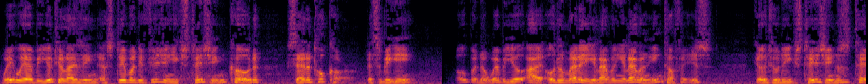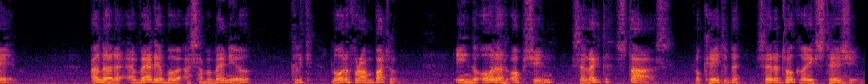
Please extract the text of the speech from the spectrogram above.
We will be utilizing a Stable Diffusion extension called SadTalker. Let's begin. Open the Web UI Automatic 1111 interface. Go to the Extensions tab. Under the Available submenu, click Load From button. In the Order option, select Stars. Locate the SadTalker extension,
